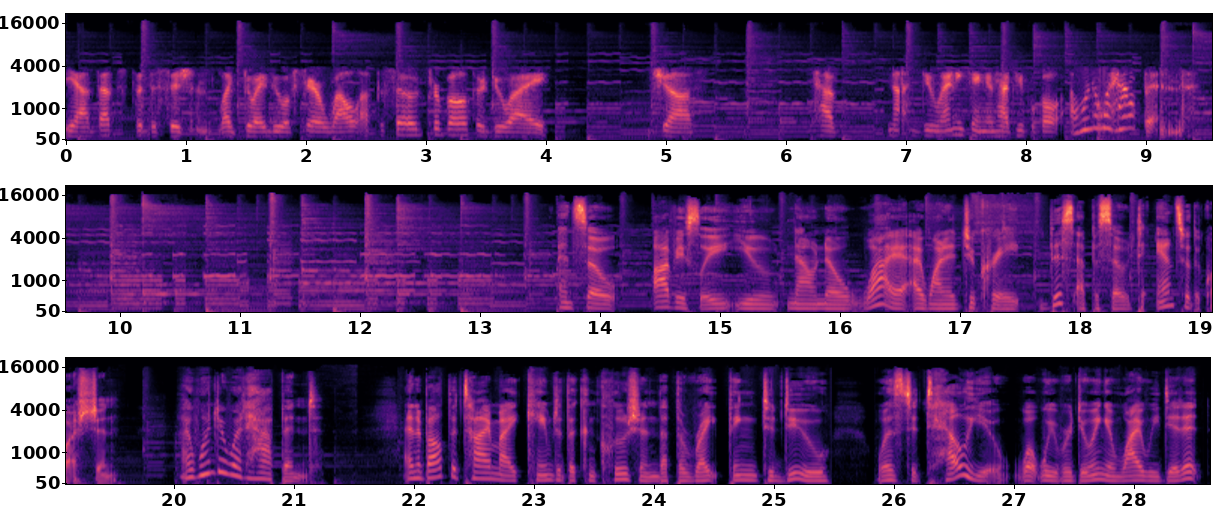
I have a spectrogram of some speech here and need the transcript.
Yeah, that's the decision. Like, do I do a farewell episode for both, or do I just have not do anything and have people go, I wonder what happened? And so, obviously, you now know why I wanted to create this episode to answer the question I wonder what happened. And about the time I came to the conclusion that the right thing to do was to tell you what we were doing and why we did it,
